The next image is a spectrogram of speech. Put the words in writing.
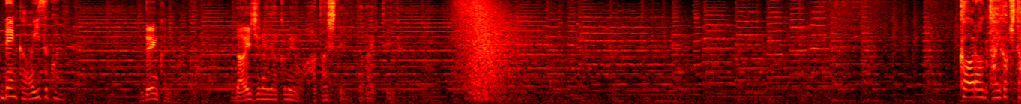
殿下はいずこに。殿下には大事な役目を果たしていただいているカーラン隊が来た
